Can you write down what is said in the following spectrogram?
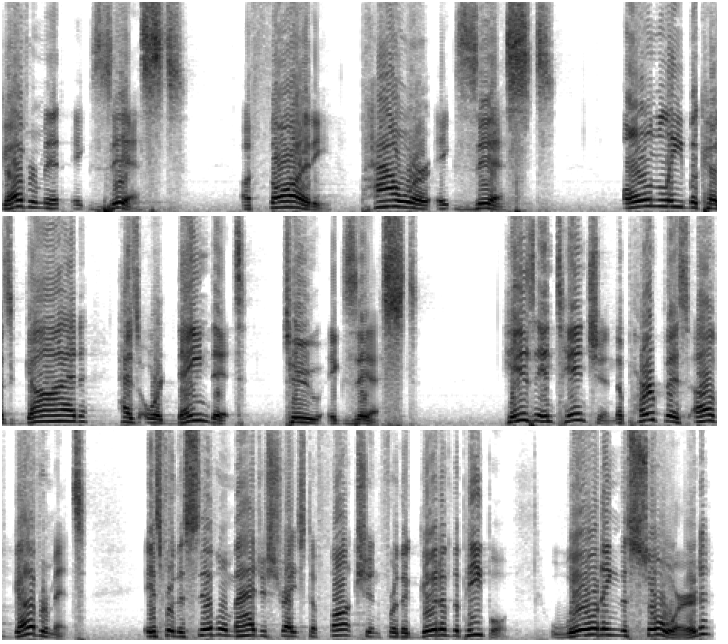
government exists, authority, power exists only because God has ordained it to exist. His intention, the purpose of government, is for the civil magistrates to function for the good of the people, wielding the sword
